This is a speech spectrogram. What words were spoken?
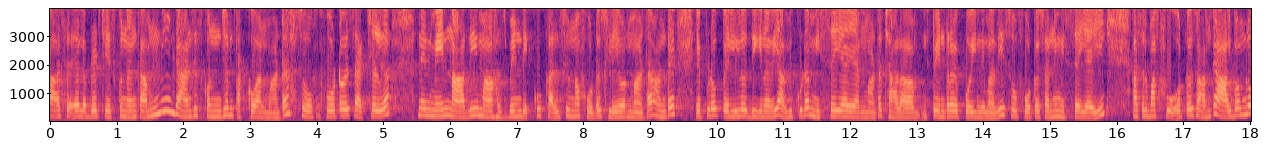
బాగా సెలబ్రేట్ చేసుకున్నాం కానీ డాన్సెస్ కొంచెం తక్కువ అనమాట సో ఫొటోస్ యాక్చువల్గా నేను మెయిన్ నాది మా హస్బెండ్ ఎక్కువ కలిసి ఉన్న ఫోటో ఫొటోస్ లేవన్నమాట. అంటే ఎప్పుడో పెళ్ళిలో దిగినవి అవి కూడా మిస్ అయ్యాయి అనమాట చాలా పెన్ డ్రైవ్ పోయింది మాది. సో ఫొటోస్ అన్నీ మిస్ అయ్యాయి. అసలు మాకు ఫొటోస్ అంటే ఆల్బంలో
